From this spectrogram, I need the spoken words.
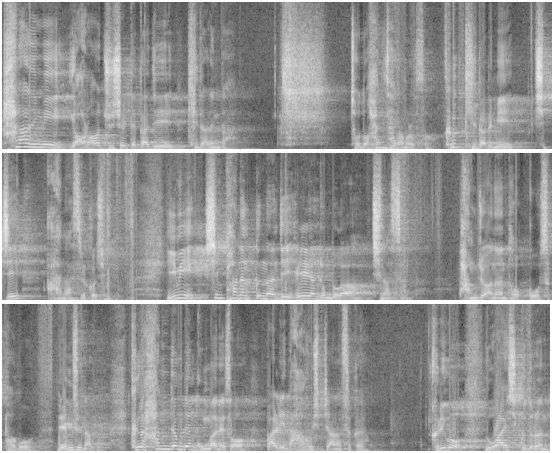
하나님이 열어주실 때까지 기다린다. 저도 한 사람으로서 그 기다림이 쉽지 않았을 것입니다. 이미 심판은 끝난 지 1년 정도가 지났습니다. 방주 안은 덥고 습하고 냄새나고 그 한정된 공간에서 빨리 나가고 싶지 않았을까요? 그리고 노아의 식구들은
